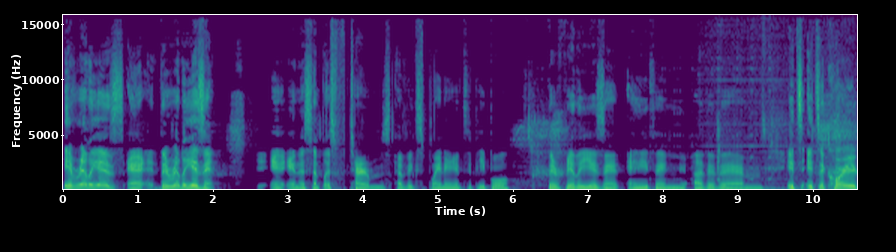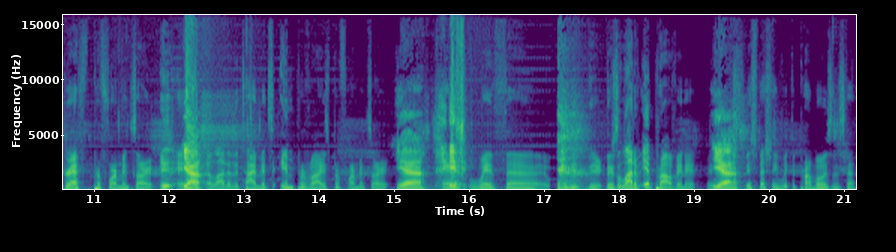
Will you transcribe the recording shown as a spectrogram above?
it really is. Uh, there really isn't in in the simplest terms of explaining it to people. There really isn't anything other than it's it's a choreographed performance art. It, Yeah. a lot of the time it's improvised performance art. Yeah. And If with uh, and it, there, there's a lot of improv in it. Yeah. especially with the promos and stuff.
